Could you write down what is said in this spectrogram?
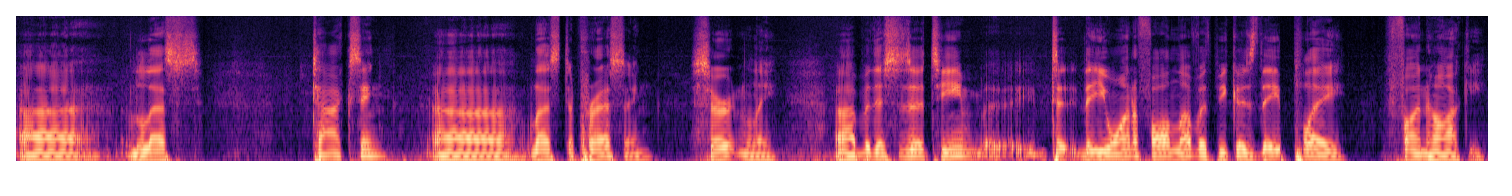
uh, less taxing, uh, less depressing, certainly. Uh, but this is a team uh, to, that you want to fall in love with because they play fun hockey.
